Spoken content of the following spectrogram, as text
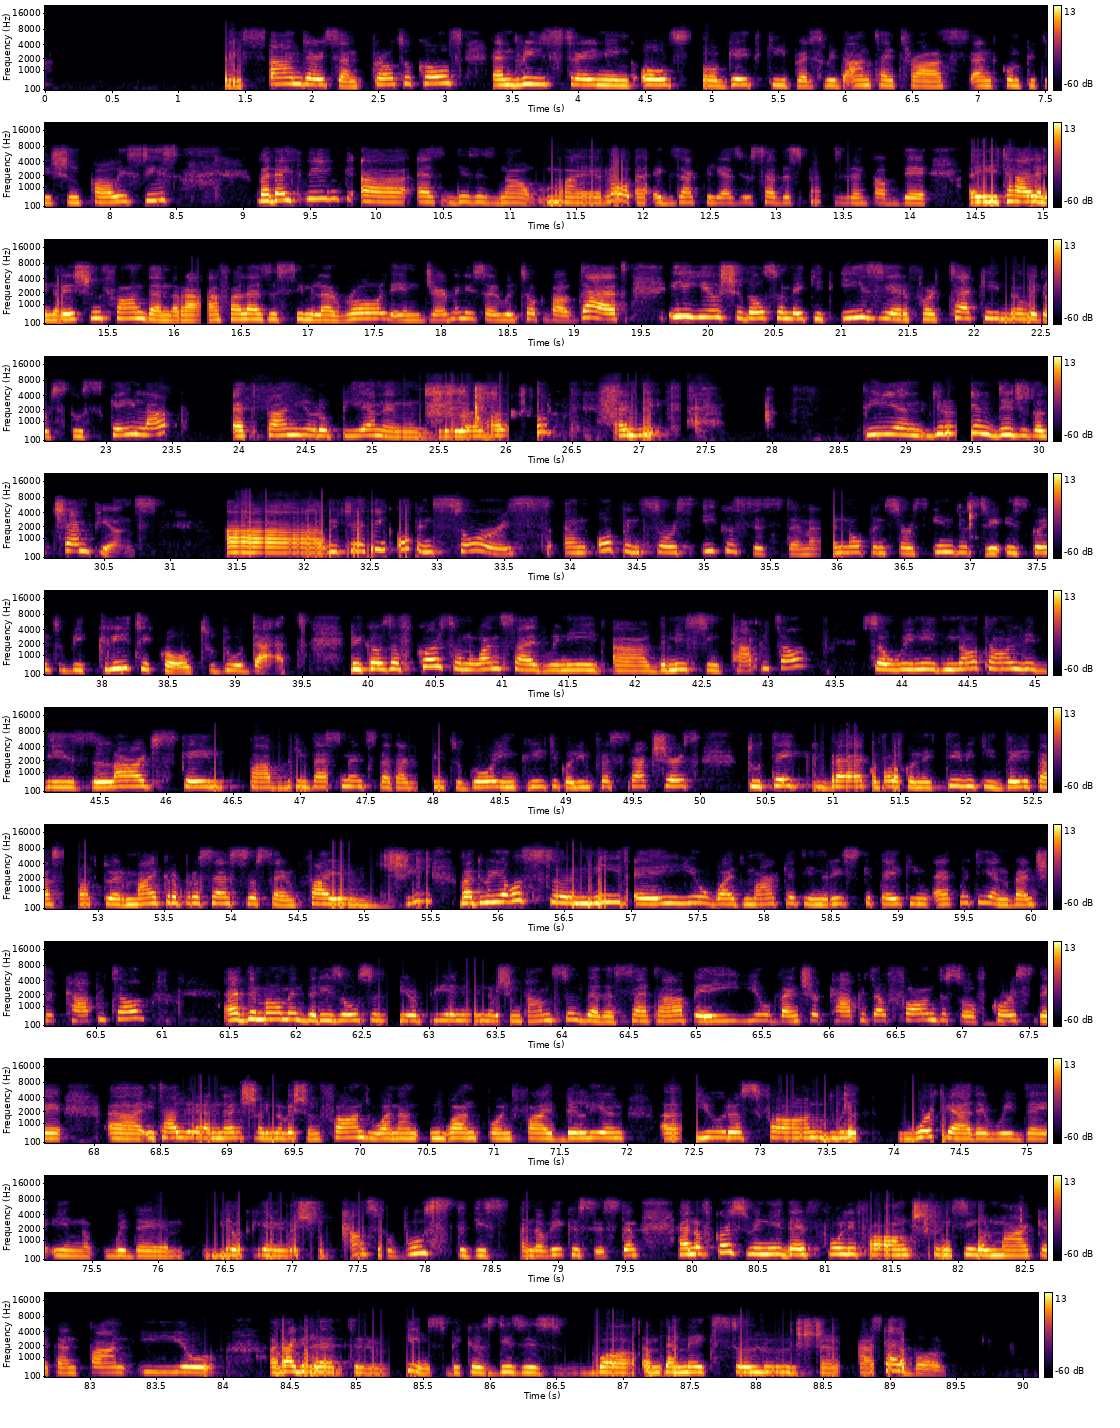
standards and protocols and restraining also gatekeepers with antitrust and competition policies. But I think, uh, as this is now my role, uh, exactly as you said, as president of the Italian Innovation Fund, and Rafael has a similar role in Germany, so we'll talk about that. EU should also make it easier for tech innovators to scale up at pan-European and global, and European, European digital champions uh, which I think open source and open source ecosystem and open source industry is going to be critical to do that. Because of course, on one side, we need uh, the missing capital. So we need not only these large scale public investments that are going to go in critical infrastructures to take back control connectivity, data, software, microprocessors, and 5G, but we also need a EU-wide market in risk-taking equity and venture capital at the moment, there is also the European Innovation Council that has set up a EU venture capital fund. So of course, the uh, Italian National Innovation Fund, 1.5 billion uh, euros fund will work together with the in with the European Innovation Council to boost this kind of ecosystem. And of course, we need a fully functioning single market and pan EU regulatory schemes because this is what um, that makes solution uh, scalable.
